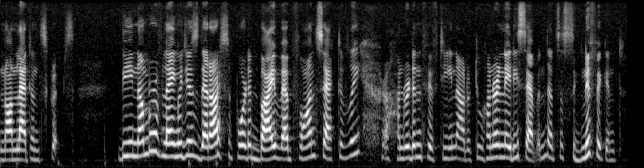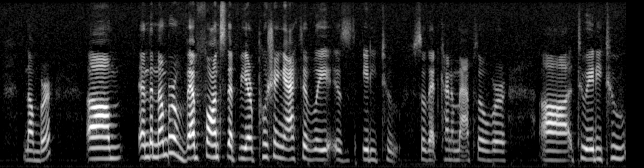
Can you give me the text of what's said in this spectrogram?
non-Latin scripts. The number of languages that are supported by web fonts actively are 115 out of 287. That's a significant number. Um, and the number of web fonts that we are pushing actively is 82. So that kind of maps over uh, to 82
